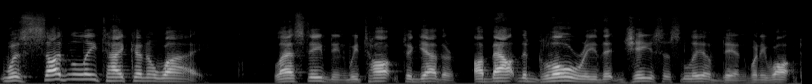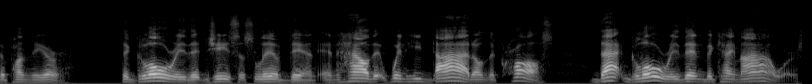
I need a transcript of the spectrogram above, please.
was suddenly taken away. Last evening we talked together about the glory that Jesus lived in when he walked upon the earth. The glory that Jesus lived in, and how that when he died on the cross, that glory then became ours.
